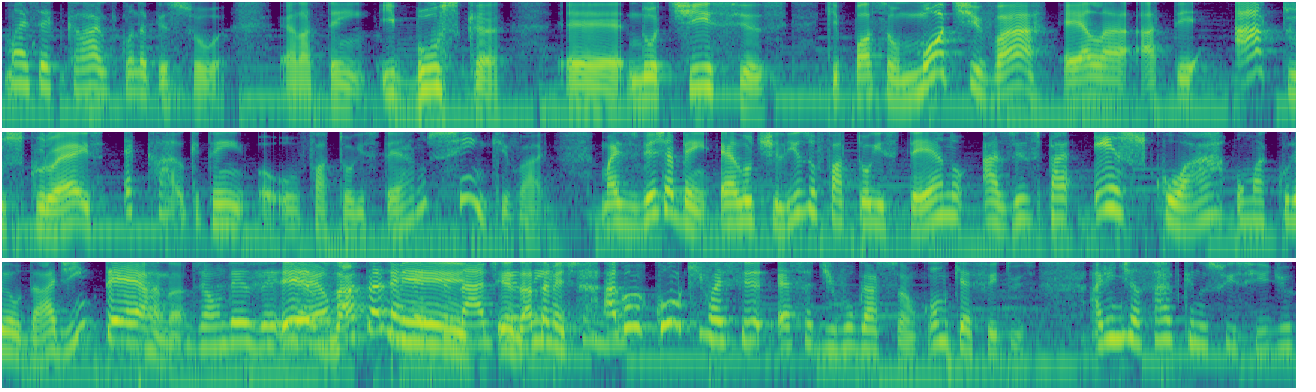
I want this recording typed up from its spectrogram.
Mas é claro que quando a pessoa ela tem e busca é, notícias que possam motivar ela a ter atos cruéis, é claro que tem o, o fator externo, sim que vai. Mas veja bem, ela utiliza o fator externo às vezes para escoar uma crueldade interna. Já é um desejo. é Exatamente, que exatamente. existe, né? Agora, como que vai ser essa divulgação? Como que é feito isso? A gente já sabe que no suicídio,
